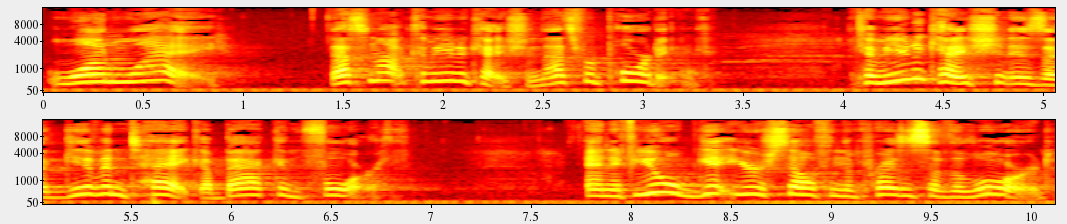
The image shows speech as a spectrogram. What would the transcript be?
one way. That's not communication, that's reporting. Communication is a give and take, a back and forth. And if you'll get yourself in the presence of the Lord,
